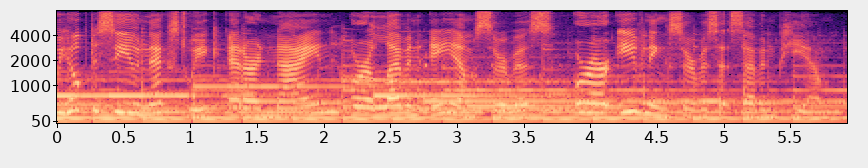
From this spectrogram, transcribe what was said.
We hope to see you next week at our 9 or 11 a.m. service or our evening service at 7 p.m.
